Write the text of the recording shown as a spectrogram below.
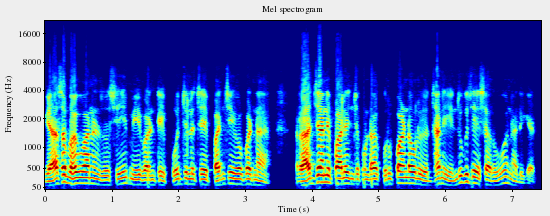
వ్యాస భగవాను చూసి మీ వంటి పూజ్యులచే పంచి ఇవ్వబడిన రాజ్యాన్ని పాలించకుండా కురుపాండవులు యుద్ధాన్ని ఎందుకు చేశారు అని అడిగాడు.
